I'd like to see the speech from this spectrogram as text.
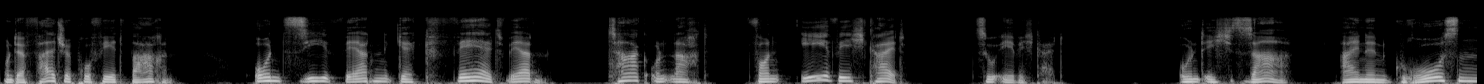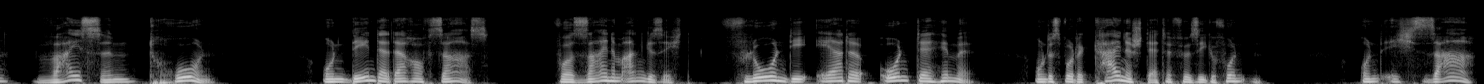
und der falsche Prophet waren. Und sie werden gequält werden, Tag und Nacht, von Ewigkeit zu Ewigkeit. Und ich sah einen großen weißen Thron und den, der darauf saß, vor seinem Angesicht flohen die Erde und der Himmel, und es wurde keine Stätte für sie gefunden. Und ich sah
